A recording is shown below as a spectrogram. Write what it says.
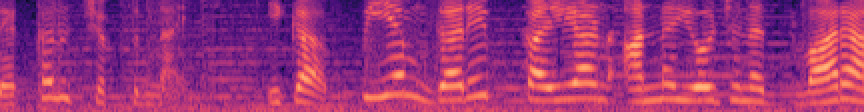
లెక్కలు చెప్తున్నాయి. ఇక పీఎం గరీబ్ కళ్యాణ్ అన్న యోజన ద్వారా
